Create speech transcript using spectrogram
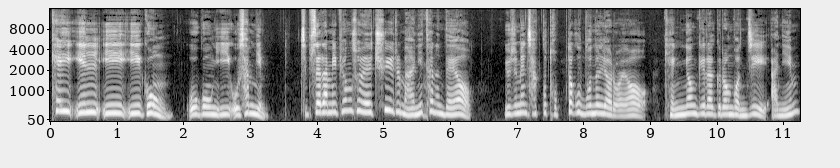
K1220-50253님. 집사람이 평소에 추위를 많이 타는데요. 요즘엔 자꾸 덥다고 문을 열어요. 갱년기라 그런 건지 아님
